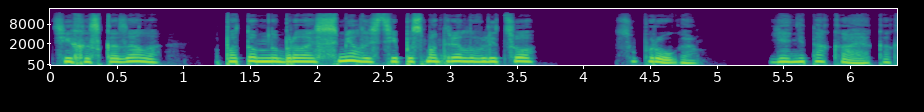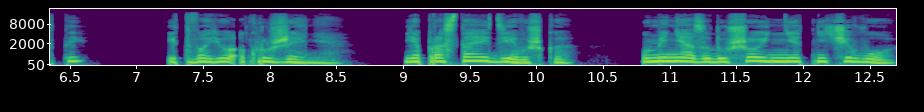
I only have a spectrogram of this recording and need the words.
Тихо сказала, а потом набралась смелости и посмотрела в лицо супруга. «Я не такая, как ты и твое окружение. Я простая девушка. У меня за душой нет ничего.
